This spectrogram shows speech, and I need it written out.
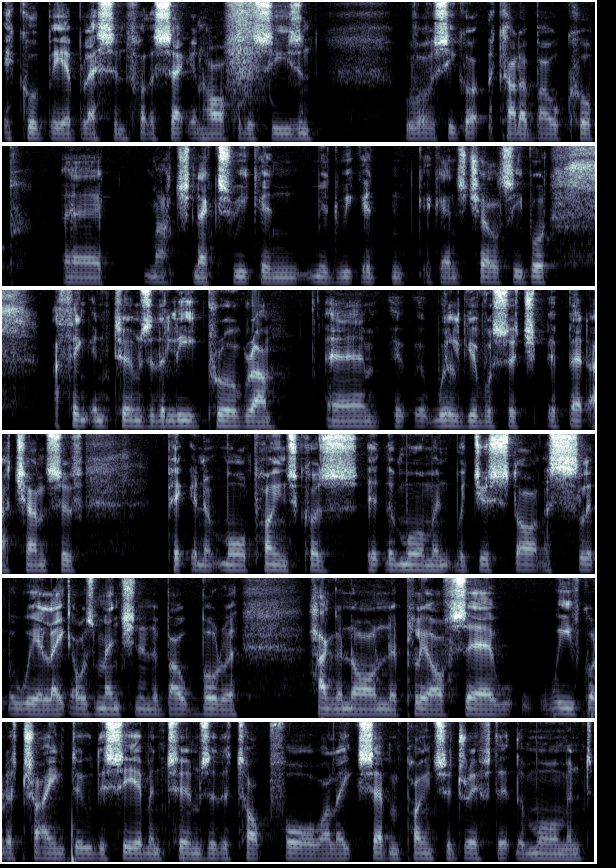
it could be a blessing for the second half of the season. We've obviously got the Carabao Cup uh, match next week in midweek in, against Chelsea, but I think in terms of the league programme, um, it, it will give us a, ch- a better chance of picking up more points because at the moment we're just starting to slip away. Like I was mentioning about Boro hanging on the playoffs there, we've got to try and do the same in terms of the top four. We're like seven points adrift at the moment.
